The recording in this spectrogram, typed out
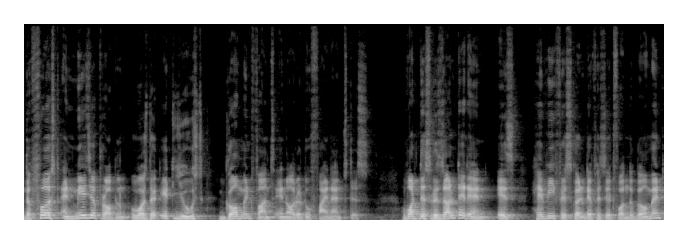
The first and major problem was that it used government funds in order to finance this. What this resulted in is heavy fiscal deficit for the government,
